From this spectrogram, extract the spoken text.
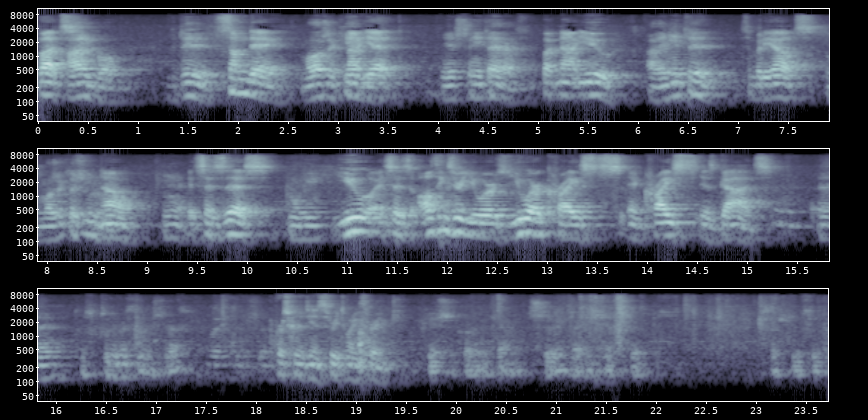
but, albo, gdy, someday, może not kiedyś, yet, jeszcze nie teraz, but not you, ale nie Ty, somebody else? może ktoś inny. No. Nie. It says this Mówi, You, it says, all things are yours, you are Christ's, and Christ is God's. e, to jest który werset jeszcze raz? 1 Corinthians 3.23. 1 Koryntian 3, 23. Coś tu chyba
